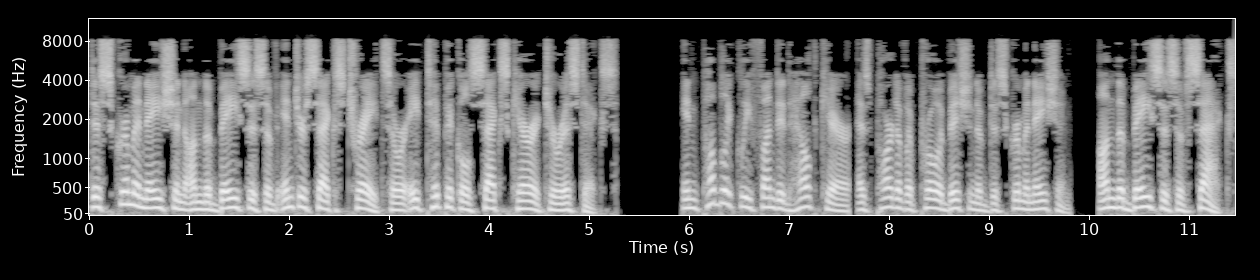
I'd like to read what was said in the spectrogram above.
discrimination on the basis of intersex traits or atypical sex characteristics in publicly funded healthcare, as part of a prohibition of discrimination on the basis of sex.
